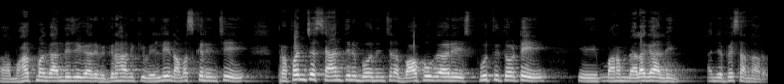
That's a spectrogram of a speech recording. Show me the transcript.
మహాత్మా గాంధీజీ గారి విగ్రహానికి వెళ్ళి నమస్కరించి ప్రపంచ శాంతిని బోధించిన బాపు గారి స్ఫూర్తితోటి ఈ మనం మెలగాలి అని చెప్పేసి అన్నారు.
